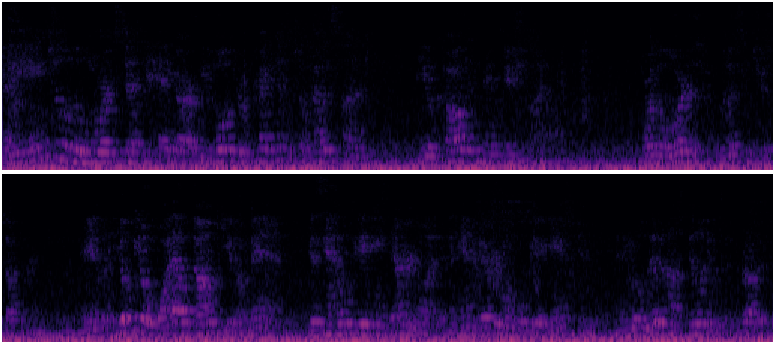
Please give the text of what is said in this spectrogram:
And the angel of the Lord said to Hagar, Behold, you're pregnant and shall have a son, and you'll call his name Ishmael. For the Lord has listened to your suffering. And he'll be a wild donkey of a man. His hand will be against everyone, and the hand of everyone will be against him, and he will live in hostility with his brothers.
